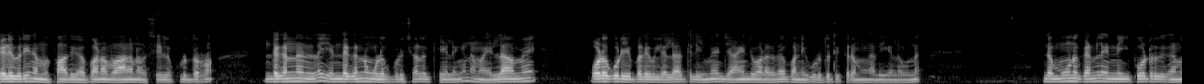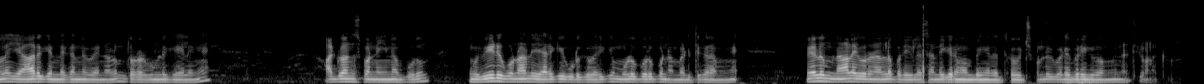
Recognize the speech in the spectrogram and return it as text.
டெலிவரி நம்ம பாதுகாப்பான வாகன வசதியில் கொடுத்துட்றோம். இந்த கண்ணு இல்லை எந்த கன்று உங்களுக்கு பிடிச்சாலும் கேளுங்க. நம்ம எல்லாமே போடக்கூடிய பதிவுகள் எல்லாத்துலேயுமே ஜாயிண்ட் வாடகை தான் பண்ணி கொடுத்துட்ருக்குறோங்க அதிக அளவில். இந்த மூணு கண்ணில் இன்றைக்கி போட்டிருக்க கண்ணில் யாருக்கு எந்த கன்று வேணாலும் தொடர்பு கேளுங்க. அட்வான்ஸ் பண்ணிங்கன்னா போதும். உங்கள் வீடு கொண்டாந்து இறக்கி கொடுக்க வரைக்கும் முழு பொறுப்பு நம்ம எடுத்துக்கிறோமுங்க. மேலும் நாளை ஒரு நல்ல பதிவில் சந்திக்கிறோம் அப்படிங்கிறத தெரிவிச்சுக்கொண்டு விடைபெறுகிறோங்க. நன்றி வணக்கம்.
